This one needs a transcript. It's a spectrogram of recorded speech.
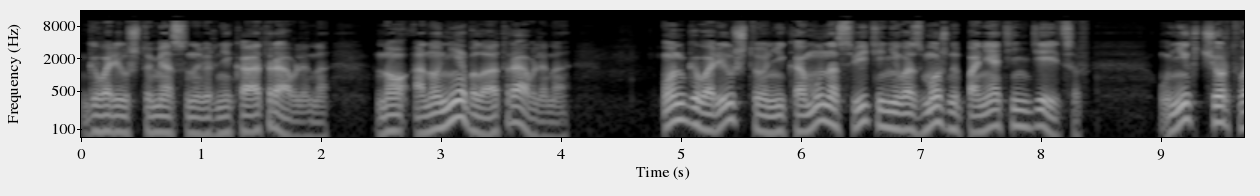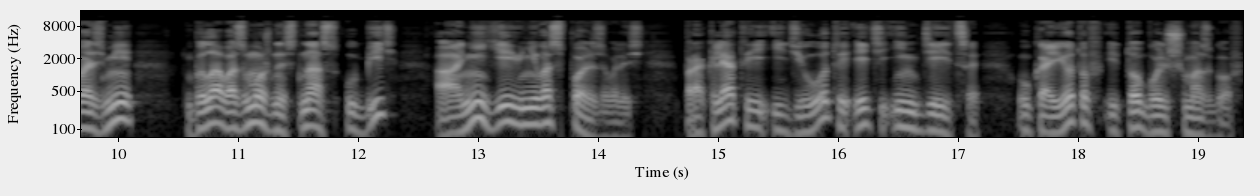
Говорил, что мясо наверняка отравлено. Но оно не было отравлено. Он говорил, что никому на свете невозможно понять индейцев – у них, черт возьми, была возможность нас убить, а они ею не воспользовались. Проклятые идиоты эти индейцы, у койотов и то больше мозгов.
